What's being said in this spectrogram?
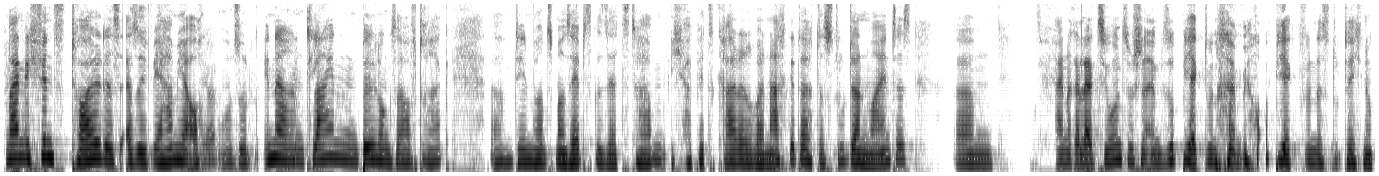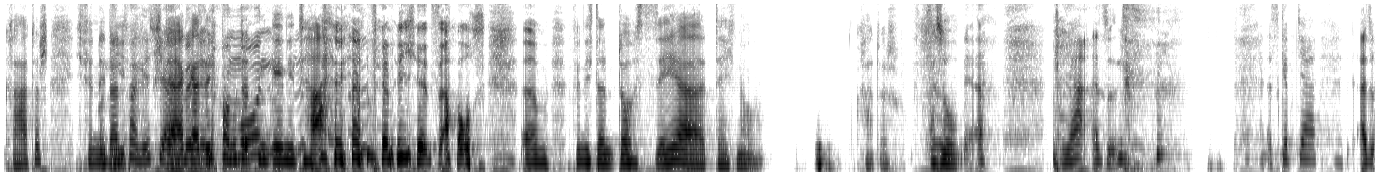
Nein, ich finde es toll, dass, also wir haben ja auch ja. so einen inneren kleinen Bildungsauftrag, ähm, den wir uns mal selbst gesetzt haben. Ich habe jetzt gerade darüber nachgedacht, dass du dann meintest, ähm, eine Relation zwischen einem Subjekt und einem Objekt findest du technokratisch. Ich finde die ich stärker durchbluteten Genitalien finde ich jetzt auch, ähm, finde ich dann doch sehr technokratisch. Also. Ja, ja also es gibt ja, also,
